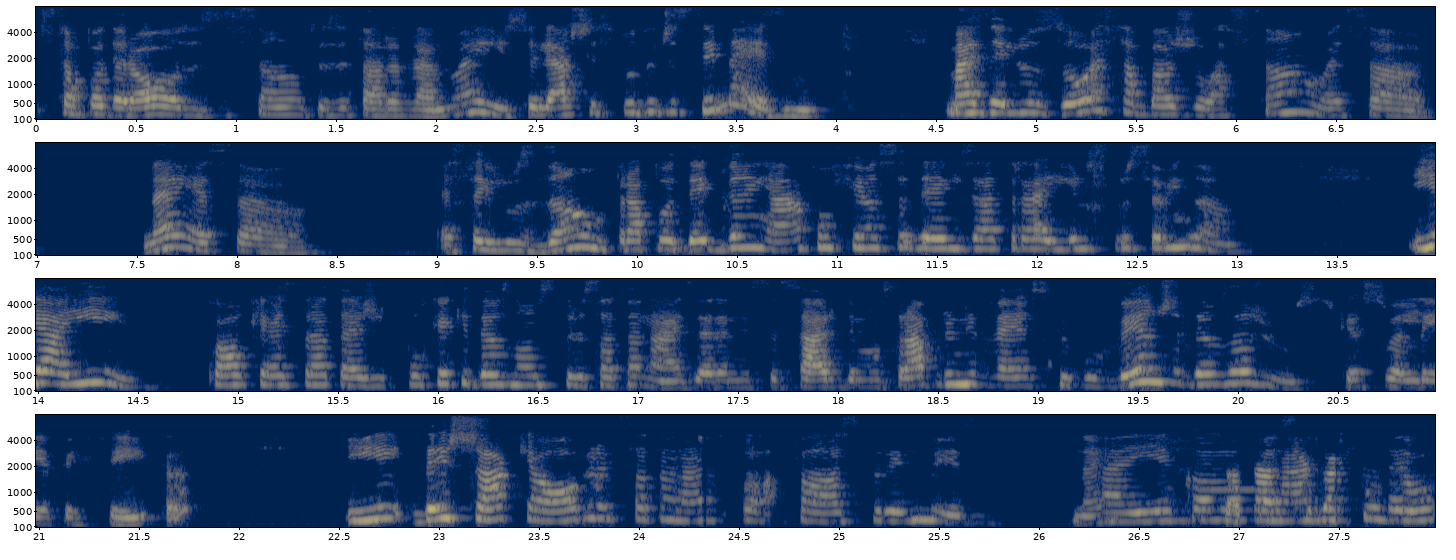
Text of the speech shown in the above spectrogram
são poderosos e santos e tal, não é isso. Ele acha isso tudo de si mesmo. Mas ele usou essa bajulação, essa, né, essa, essa ilusão para poder ganhar a confiança deles e atraí-los para o seu engano. E aí, qual que é a estratégia? Por que, que Deus não destruiu Satanás? Era necessário demonstrar para o universo que o governo de Deus é justo, que a sua lei é perfeita, e deixar que a obra de Satanás falasse por ele mesmo. Né? Aí é como Satanás acusou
